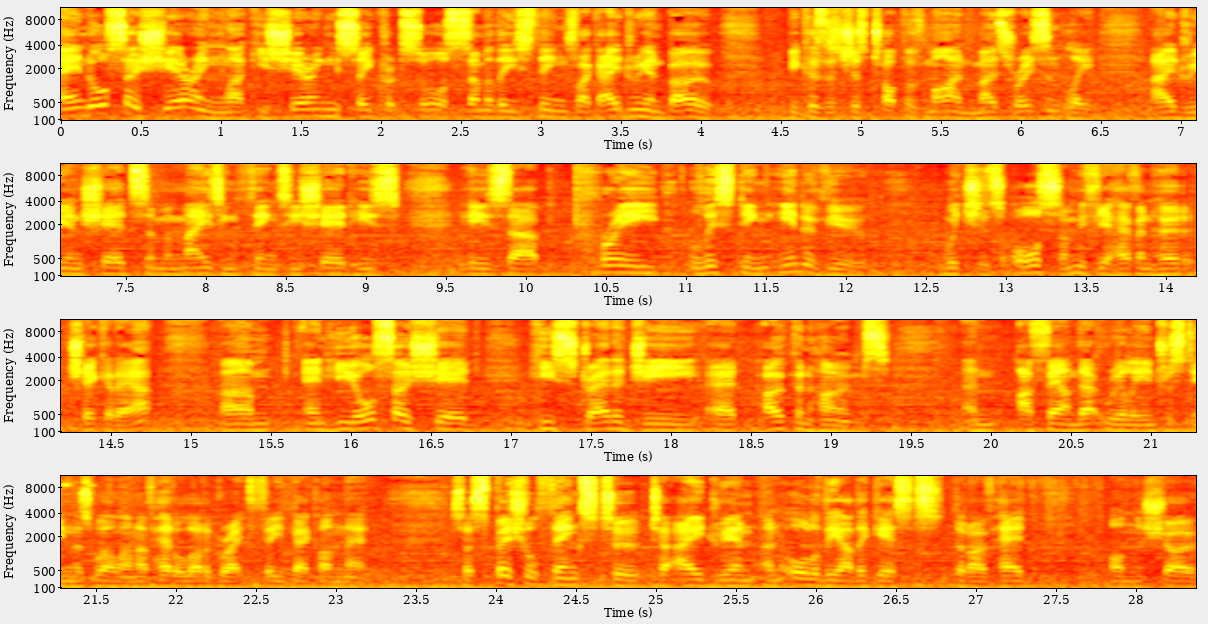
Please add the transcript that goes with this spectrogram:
And also sharing, like you're sharing your secret sauce, some of these things, like Adrian Bo, because it's just top of mind. Most recently, Adrian shared some amazing things. He shared his his uh, pre-listing interview which is awesome. If you haven't heard it, check it out. Um, and he also shared his strategy at open homes, and I found that really interesting as well. And I've had a lot of great feedback on that. So special thanks to to Adrian and all of the other guests that I've had on the show.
